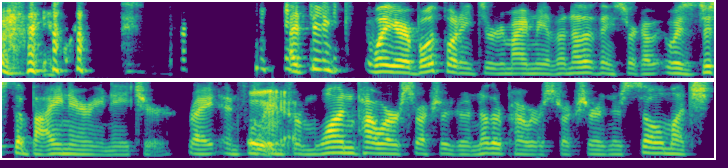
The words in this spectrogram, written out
And horses. I think what you're both pointing to remind me of another thing struck up. It was just the binary nature, right? And from, Oh, and yeah. from one power structure to another power structure, and there's so much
